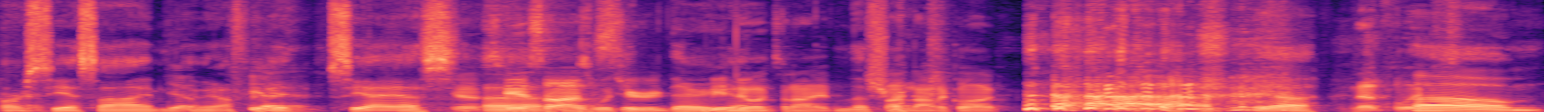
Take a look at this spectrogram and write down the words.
or CSI. Yeah, Maybe I forget. CIS. Yeah, Uh, CSI is what you're there be go. doing tonight That's by right. nine o'clock. Yeah. Netflix. Um,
